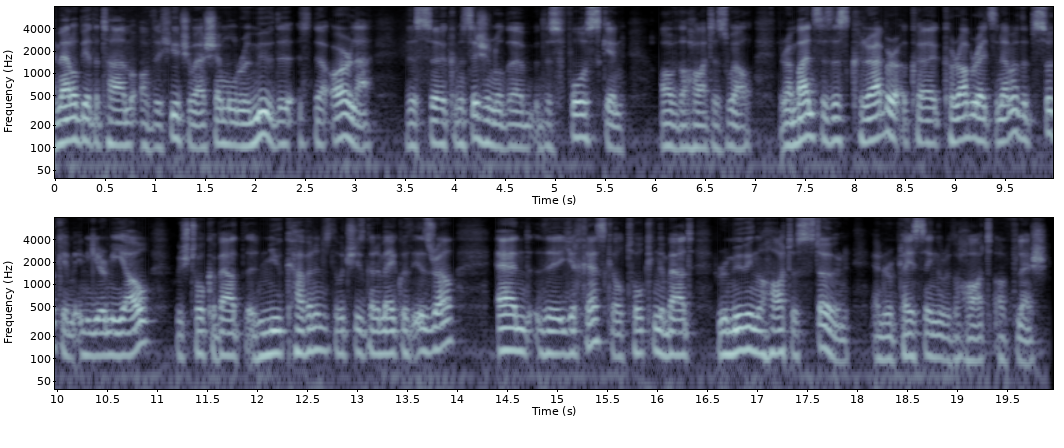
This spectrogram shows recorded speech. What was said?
And that'll be at the time of the future where Hashem will remove the, the orla the uh, circumcision or the this foreskin of the heart as well. The Ramban says this uh, corroborates a number of the psukim in Yirmiyahu, which talk about the new covenant which he's going to make with Israel, and the Yechezkel talking about removing the heart of stone and replacing it with the heart of flesh.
